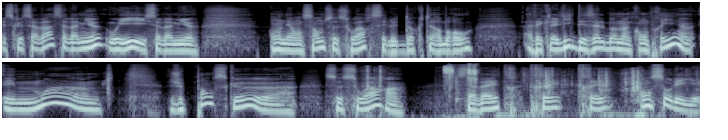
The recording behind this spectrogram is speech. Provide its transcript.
Est-ce que ça va? Ça va mieux? Oui, ça va mieux. On est ensemble ce soir, c'est le Dr Bro avec la Ligue des albums incompris. Et moi, je pense que euh, ce soir, ça va être très très ensoleillé.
